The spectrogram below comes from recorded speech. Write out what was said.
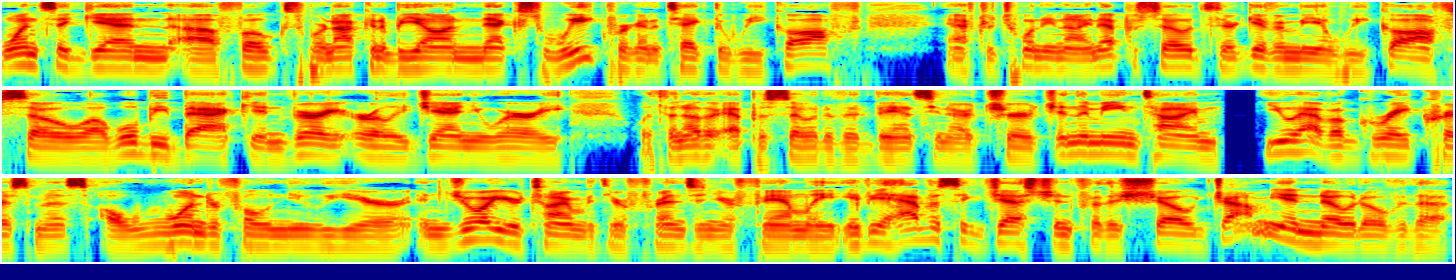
Once again, uh, folks, we're not going to be on next week. We're going to take the week off. After 29 episodes, they're giving me a week off. So uh, we'll be back in very early January with another episode of Advancing Our Church. In the meantime, you have a great Christmas, a wonderful new year. Enjoy your time with your friends and your family. If you have a suggestion for the show, drop me a note over the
